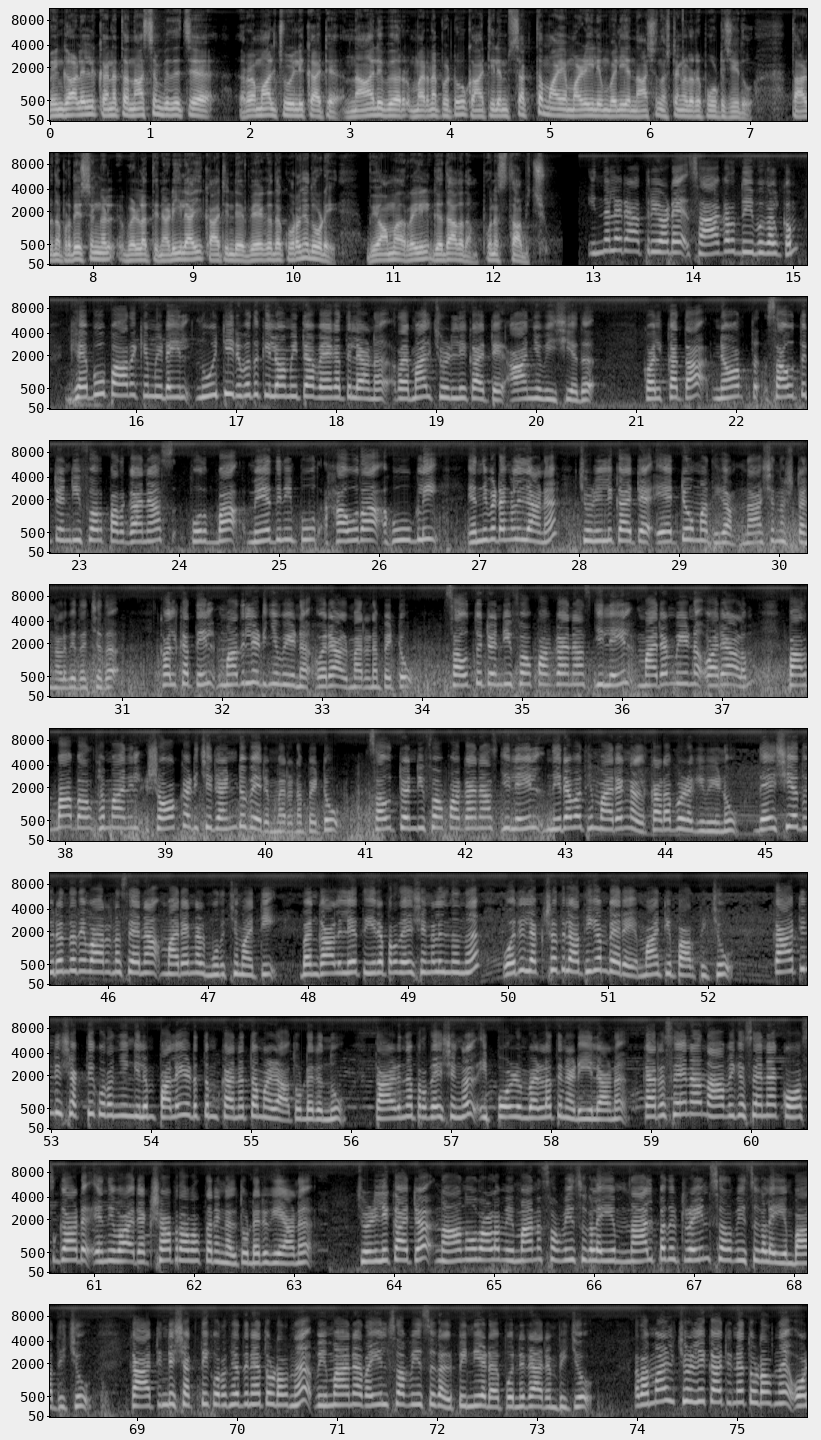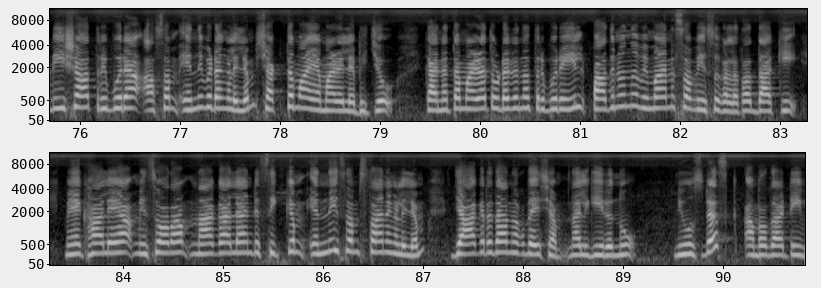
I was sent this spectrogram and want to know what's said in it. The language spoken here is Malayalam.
ബംഗാളിൽ കനത്ത നാശം വിതച്ച് റമാൽ ചുഴലിക്കാറ്റ്. നാല് പേർ മരണപ്പെട്ടു. കാറ്റിലും ശക്തമായ മഴയിലും വലിയ നാശനഷ്ടങ്ങൾ റിപ്പോർട്ട് ചെയ്തു. താഴ്ന്ന പ്രദേശങ്ങൾ വെള്ളത്തിനടിയിലായി. കാറ്റിന്റെ വേഗത കുറഞ്ഞതോടെ വ്യോമ റെയിൽ ഗതാഗതം പുനഃസ്ഥാപിച്ചു. ഇന്നലെ രാത്രിയോടെ സാഗർ ദ്വീപുകൾക്കും ഖെബു പാതയ്ക്കും ഇടയിൽ നൂറ്റി ഇരുപത് കിലോമീറ്റർ വേഗത്തിലാണ് റെമാൽ ചുഴലിക്കാറ്റ് ആഞ്ഞു വീശിയത് Kolkata north south twenty four Parganas Purba Medinipur Howrah Hooghly എന്നിവിടങ്ങളിലാണ് ചുഴലിക്കാറ്റ് ഏറ്റവും അധികം നാശനഷ്ടങ്ങൾ വിതച്ചത്. കൊൽക്കത്തയിൽ മതിലിടിഞ്ഞു വീണ് ഒരാൾ മരണപ്പെട്ടു. സൗത്ത് ട്വന്റി ഫോർ പർഗാനാസ് ജില്ലയിൽ മരം വീണ് ഒരാളും പർബ ബർധമാനിൽ ഷോക്കടിച്ച് രണ്ടുപേരും മരണപ്പെട്ടു. സൗത്ത് ട്വന്റി ഫോർ പർഗാനാസ് ജില്ലയിൽ നിരവധി മരങ്ങൾ കടപുഴകി വീണു. ദേശീയ ദുരന്ത നിവാരണ സേന മരങ്ങൾ മുറിച്ചു മാറ്റി. ബംഗാളിലെ തീരപ്രദേശങ്ങളിൽ നിന്ന് ഒരു ലക്ഷത്തിലധികം പേരെ മാറ്റിപ്പാർപ്പിച്ചു. കാറ്റിന്റെ ശക്തി കുറഞ്ഞെങ്കിലും പലയിടത്തും കനത്ത മഴ തുടരുന്നു. താഴ്ന്ന പ്രദേശങ്ങൾ ഇപ്പോഴും വെള്ളത്തിനടിയിലാണ്. കരസേന നാവികസേന കോസ്റ്റ് ഗാർഡ് എന്നിവ രക്ഷാപ്രവർത്തനങ്ങൾ തുടരുകയാണ്. ചുഴലിക്കാറ്റ് നാനൂറോളം വിമാന സർവീസുകളെയും നാൽപ്പത് ട്രെയിൻ സർവീസുകളെയും ബാധിച്ചു. കാറ്റിന്റെ ശക്തി കുറഞ്ഞതിനെ തുടർന്ന് വിമാന റെയിൽ സർവീസുകൾ പിന്നീട് പുനരാരംഭിച്ചു. റമാൽ ചുഴലിക്കാറ്റിനെ തുടർന്ന് ഒഡീഷ ത്രിപുര അസം എന്നിവിടങ്ങളിലും ശക്തമായ മഴ ലഭിച്ചു. കനത്ത മഴ തുടരുന്ന ത്രിപുരയിൽ പതിനൊന്ന് വിമാന സർവീസുകൾ റദ്ദാക്കി. മേഘാലയ മിസോറാം നാഗാലാൻഡ് സിക്കിം എന്നീ സംസ്ഥാനങ്ങളിലും ജാഗ്രതാ നിർദ്ദേശം നൽകിയിരുന്നു. News desk Amrita T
